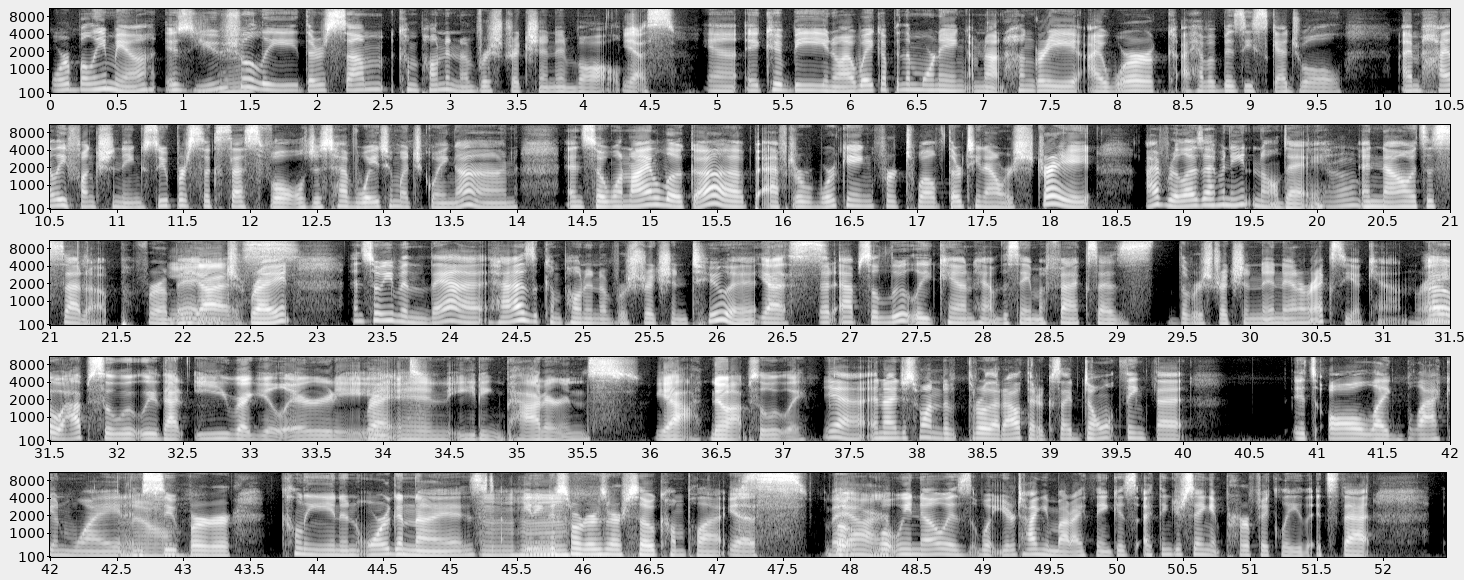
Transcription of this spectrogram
or bulimia is Mm-hmm. usually there's some component of restriction involved. yes And it could be, you know, I wake up in the morning, I'm not hungry, I work, I have a busy schedule. I'm highly functioning, super successful, just have way too much going on. And so when I look up after working for 12, 13 hours straight, I've realized I haven't eaten all day. Yeah. And now it's a setup for a binge, Yes. right? And so even that has a component of restriction to it yes that absolutely can have the same effects as the restriction in anorexia can, right? Oh, absolutely. That irregularity Right. in eating patterns. Yeah, no, absolutely. Yeah, and I just wanted to throw that out there because I don't think that it's all like black and white No. and super clean and organized. Eating Mhm. disorders are so complex. Yes, they but are. what we know is what you're talking about. I think is I think you're saying it perfectly. It's that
